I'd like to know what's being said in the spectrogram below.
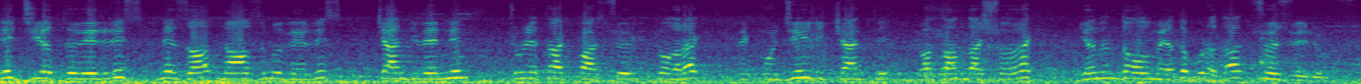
Ne Cihat'ı veririz ne Nazım'ı veririz. Kendilerinin Cumhuriyet Halk Partisi örgütü olarak ve Kocaeli kenti vatandaşları olarak yanında olmaya da burada söz veriyoruz.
